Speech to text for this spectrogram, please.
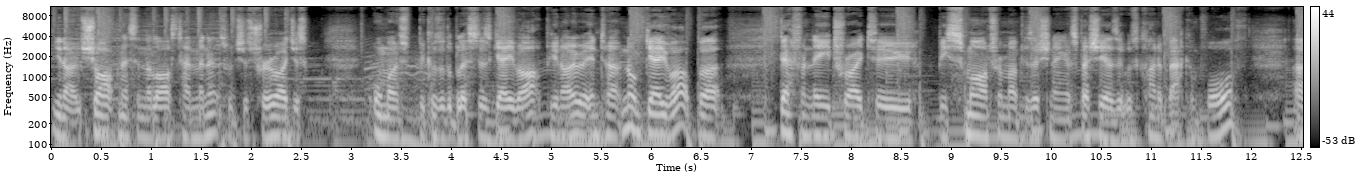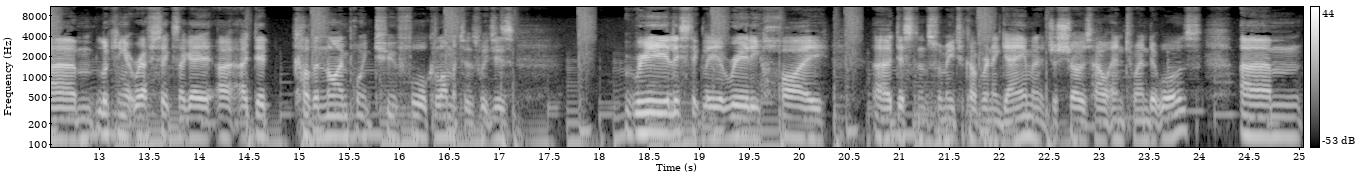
you know, sharpness in the last 10 minutes, which is true. I just almost because of the blisters gave up you know in term not gave up but definitely tried to be smarter in my positioning especially as it was kind of back and forth um, looking at REFSIX I, gave, I, I did cover 9.24 kilometers which is realistically a really high uh, distance for me to cover in a game and it just shows how end-to-end -end it was um,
